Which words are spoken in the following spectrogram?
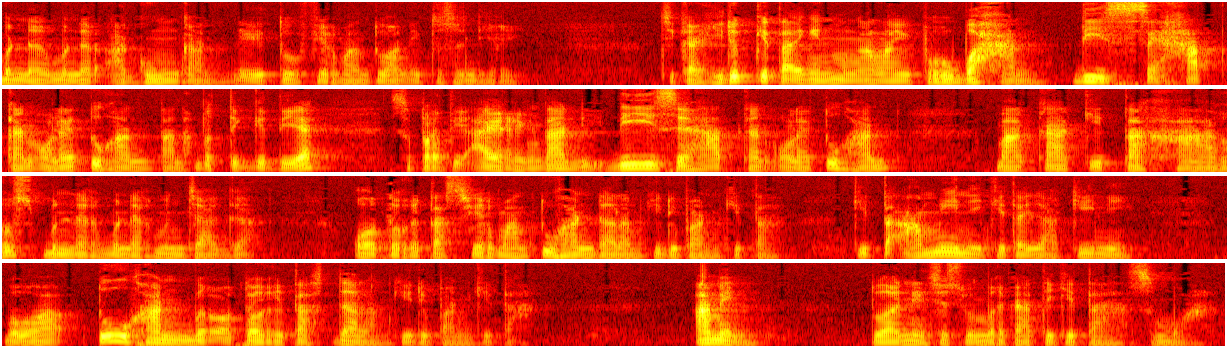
benar-benar agungkan, yaitu firman Tuhan itu sendiri. Jika hidup kita ingin mengalami perubahan, disehatkan oleh Tuhan, tanah petik gitu ya, seperti air yang tadi, disehatkan oleh Tuhan, maka kita harus benar-benar menjaga otoritas firman Tuhan dalam kehidupan kita. Kita amini, kita yakini bahwa Tuhan berotoritas dalam kehidupan kita. Amin. Tuhan Yesus memberkati kita semua.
